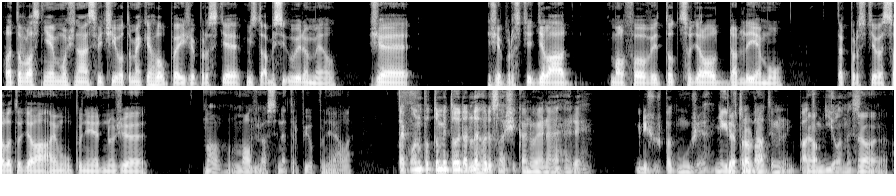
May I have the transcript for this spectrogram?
ale to vlastně možná svědčí o tom, jak je hloupej, že prostě místo, aby si uvědomil, že, že prostě dělá Malfoyovi to, co dělal Dudley jemu, tak prostě vesele to dělá a je mu úplně jedno, že no, Malfoy hmm. asi netrpí úplně, ale Tak on potom i toho Dudleyho docela šikanuje, ne, Harry? Když už pak může. Někde To je v tom pravda. pátém, pátém Jo. díle, myslím. jo, jo.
